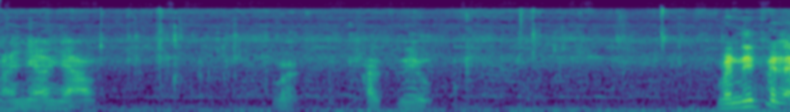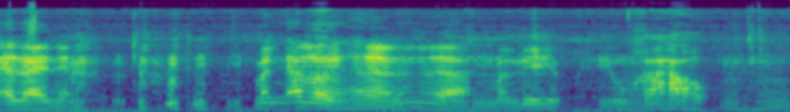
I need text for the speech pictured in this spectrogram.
มายาวพัดนิ้วๆมันนี่เป็นอะไรเนี่ย มันอร่อยขนาดนั้นเลยเหรอมันรีบหิวข้าวอื้อหือ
